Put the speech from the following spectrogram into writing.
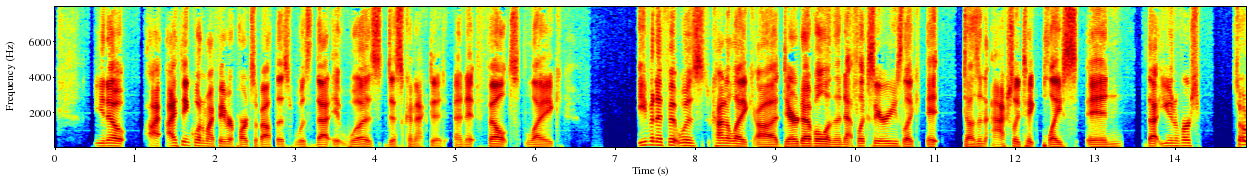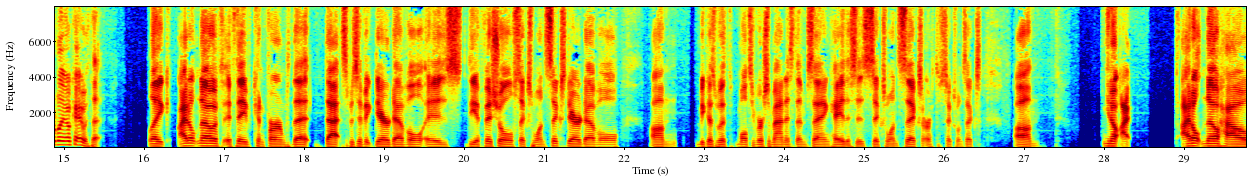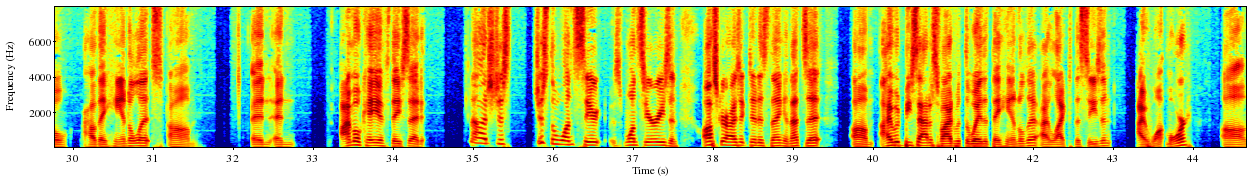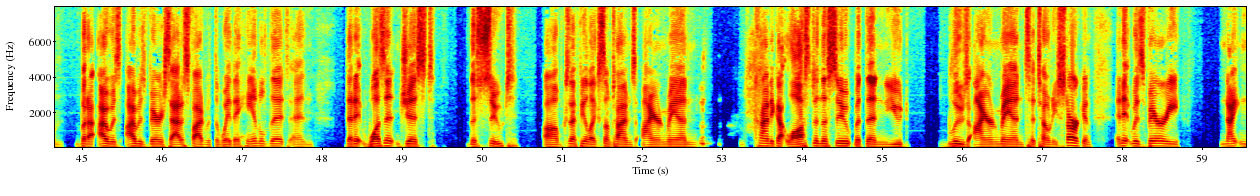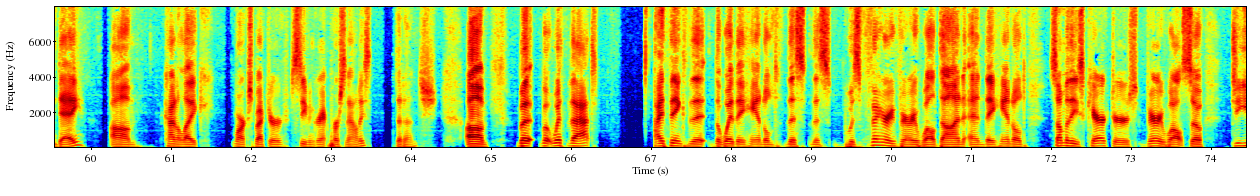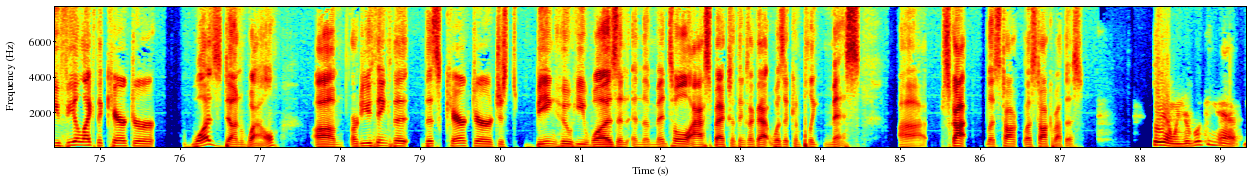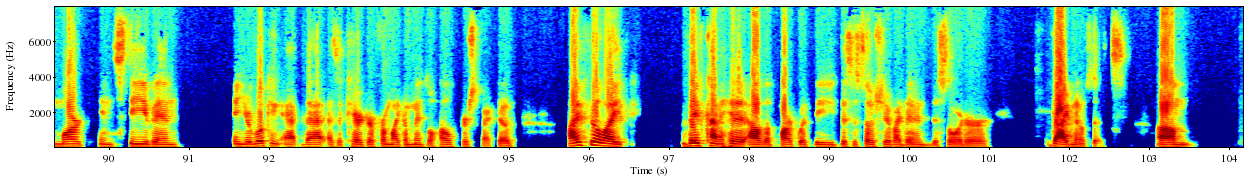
You know, I, I think one of my favorite parts about this was that it was disconnected, and it felt like even if it was kind of like uh, Daredevil and the Netflix series, like it doesn't actually take place in that universe. Totally okay with it. Like, I don't know if, if they've confirmed that that specific Daredevil is the official 616 Daredevil. Um, because with Multiverse of Madness, them saying, "Hey, this is 616 Earth 616," um, you know, I I don't know how how they handle it. Um, and and I'm okay if they said, no, it's just just the one series, one series, and Oscar Isaac did his thing, and that's it. Um, I would be satisfied with the way that they handled it. I liked the season. I want more. Um, but I, I was I was very satisfied with the way they handled it, and that it wasn't just the suit. Because um, I feel like sometimes Iron Man kind of got lost in the suit, but then you'd lose Iron Man to Tony Stark, and and it was very night and day. Um, kind of like Mark Spector, Steven Grant personalities. Um, but but with that, I think that the way they handled this this was very very well done, and they handled some of these characters very well. So, do you feel like the character was done well, um, or do you think that this character just being who he was and, and the mental aspects and things like that was a complete miss? Uh, Scott, let's talk. Let's talk about this. So yeah, when you're looking at Mark and Steven and you're looking at that as a character from like a mental health perspective, I feel like they've kind of hit it out of the park with the dissociative identity disorder diagnosis. Um,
